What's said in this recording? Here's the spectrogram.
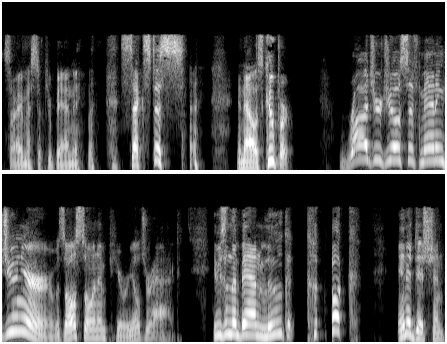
sorry, I messed up your band name, Sextus, and Alice Cooper. Roger Joseph Manning Jr. was also an Imperial Drag. He was in the band Moog Cookbook. In addition,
